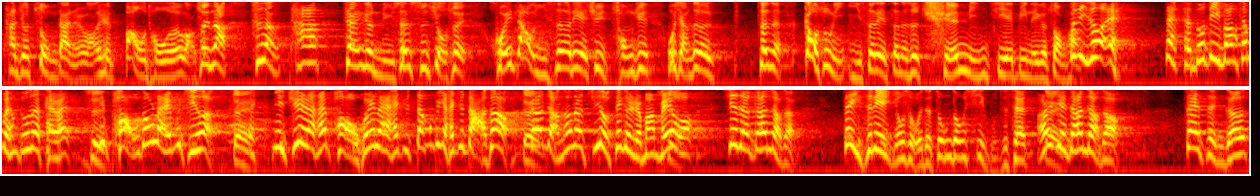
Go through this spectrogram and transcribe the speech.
他就中弹而亡，而且爆头而亡。所以那事实上，他这样一个女生十九岁回到以色列去从军，我想这个真的告诉你，以色列真的是全民皆兵的一个状况。不是你说，哎。在很多地方，特别很多在台湾，是你跑都来不及了。对，你居然还跑回来，还去当兵，还去打仗。刚刚讲的那只有这个人吗？没有哦。现在刚刚讲的，在以色列有所谓的中东戏骨之称，而且刚刚讲到，在整个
